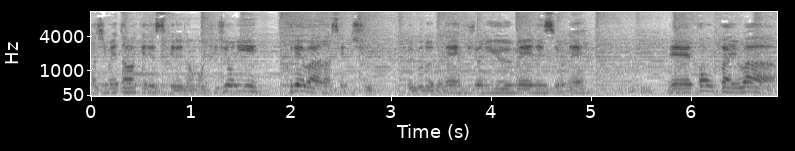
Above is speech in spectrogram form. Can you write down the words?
始めたわけですけれども非常にクレバーな選手ということでね非常に有名ですよね、えー、今回は、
